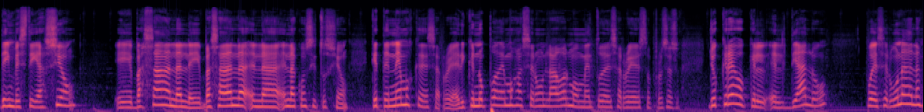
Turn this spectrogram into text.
de investigación eh, basada en la ley, basada en la, en, la, Constitución, que tenemos que desarrollar y que no podemos hacer a un lado al momento de desarrollar estos procesos. Yo creo que el, diálogo puede ser una de las,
